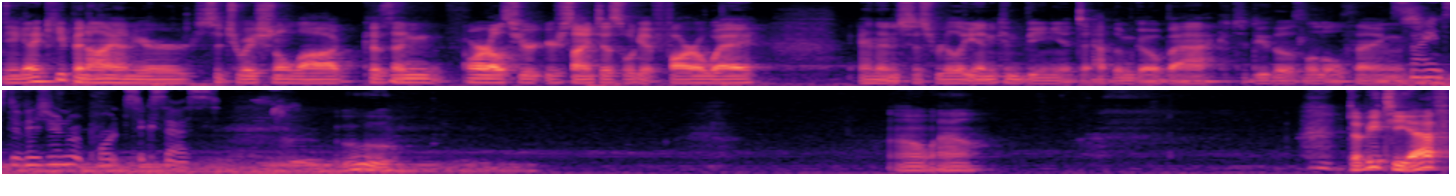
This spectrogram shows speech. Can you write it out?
You gotta keep an eye on your situational log, because then, or else your, your scientists will get far away, and then it's just really inconvenient to have them go back to do those little things. Science division reports success. Ooh. Oh, wow. WTF?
